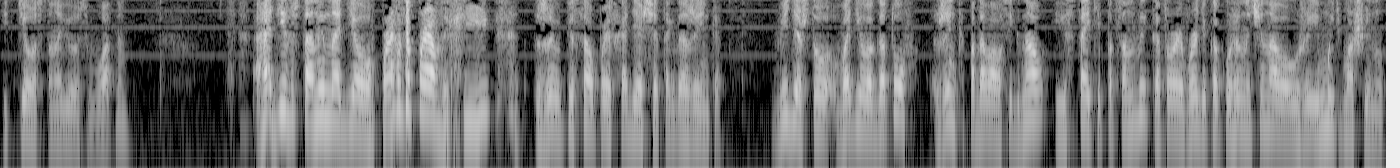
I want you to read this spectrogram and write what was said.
и тело становилось ватным. «Один штаны наделал, правда-правда, хи!» – живописал происходящее тогда Женька. Видя, что водила готов, Женька подавал сигнал, и из стайки пацанвы, которая вроде как уже начинала уже и мыть машину,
